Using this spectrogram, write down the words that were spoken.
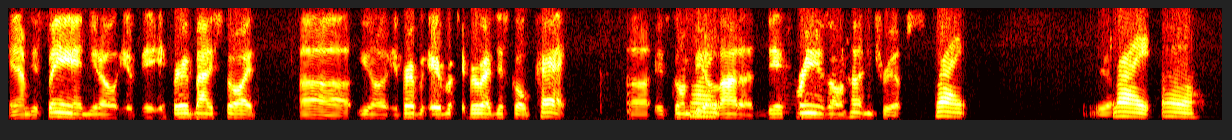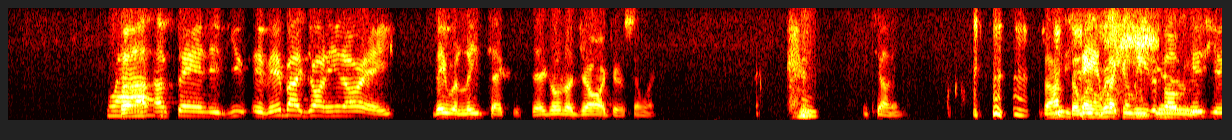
and I'm just saying, you know, if if everybody start, uh, you know, if every, if everybody just go pack, uh, it's gonna be a lot of dead friends on hunting trips. Right. yeah. Right. Oh. But I, Wow. I'm saying if you if everybody joined the NRA, they would leave Texas. They'd go to Georgia or somewhere. I'm telling you. So I'm just So saying, when what can we Rex the vote, do? here's your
